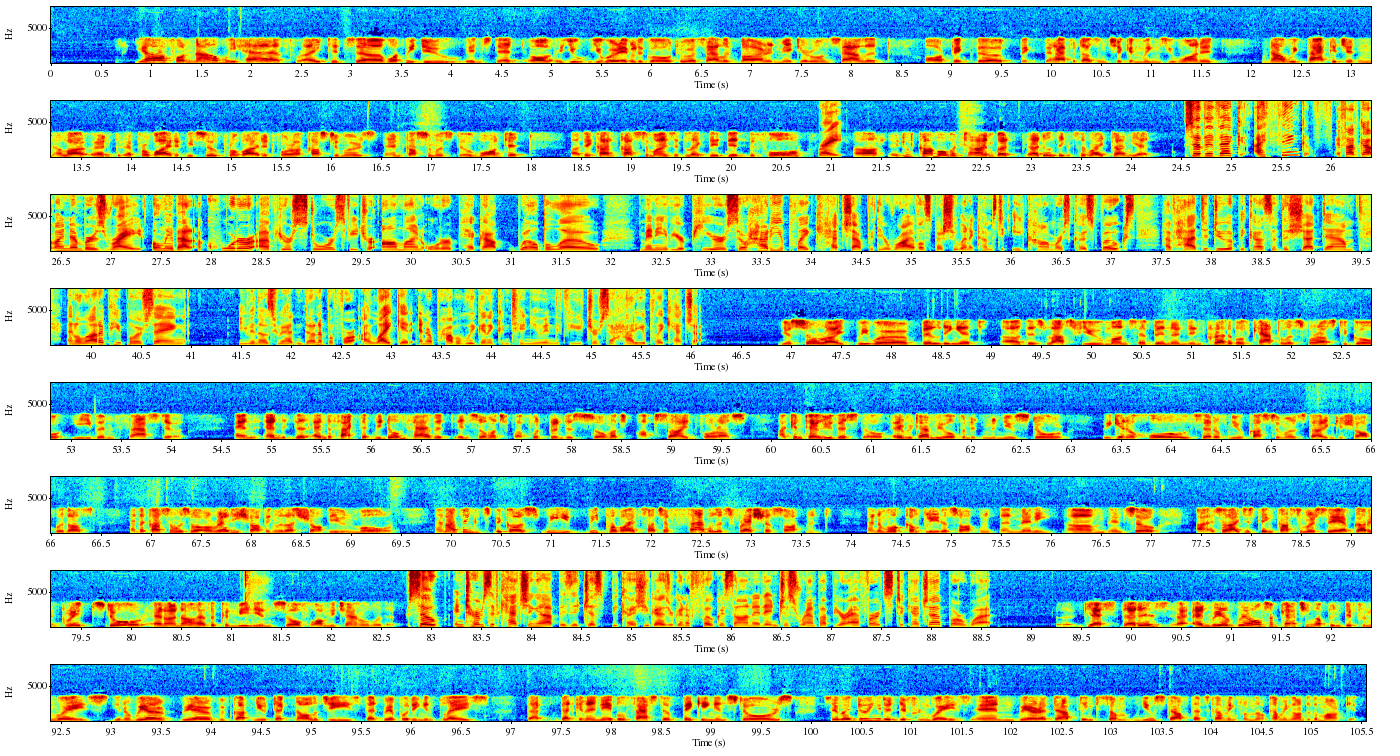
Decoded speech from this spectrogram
Yeah, for now we have, right? It's uh, what we do instead. Or you you were able to go to a salad bar and make your own salad, or pick the pick the half a dozen chicken wings you wanted. Now we package it and allow and uh, provide it. We still provide it for our customers, and customers still want it. Uh, they can't customize it like they did before. Right. Uh, it'll come over time, but I don't think it's the right time yet. So, Vivek, I think if I've got my numbers right, only about a quarter of your stores feature online order pickup, well below many of your peers. So, how do you play catch up with your rivals, especially when it comes to e commerce? Because folks have had to do it because of the shutdown. And a lot of people are saying, even those who hadn't done it before, I like it and are probably going to continue in the future. So, how do you play catch up? You're so right. We were building it. Uh, this last few months have been an incredible catalyst for us to go even faster. And and the, and the fact that we don't have it in so much of our footprint is so much upside for us. I can tell you this though: every time we open it in a new store, we get a whole set of new customers starting to shop with us, and the customers who are already shopping with us shop even more. And I think it's because we we provide such a fabulous fresh assortment and a more complete assortment than many. Um, and so uh, so I just think customers say, I've got a great store and I now have the convenience of omni-channel with it. So in terms of catching up, is it just because you guys are going to focus on it and just ramp up your efforts to catch up or what? Uh, yes, that is, uh, and we are we're also catching up in different ways. You know, we are we are we've got new technologies that we're putting in place that that can enable faster picking in stores. So we're doing it in different ways, and we are adapting to some new stuff that's coming from the, coming onto the market.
